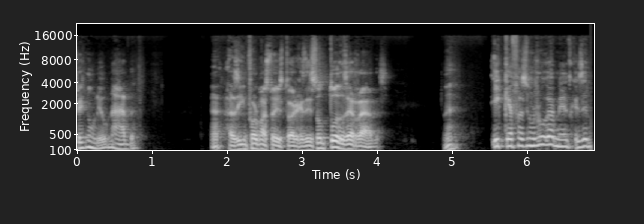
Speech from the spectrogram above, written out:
Você não leu nada. As informações históricas são todas erradas. Né? E quer fazer um julgamento. Quer dizer,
